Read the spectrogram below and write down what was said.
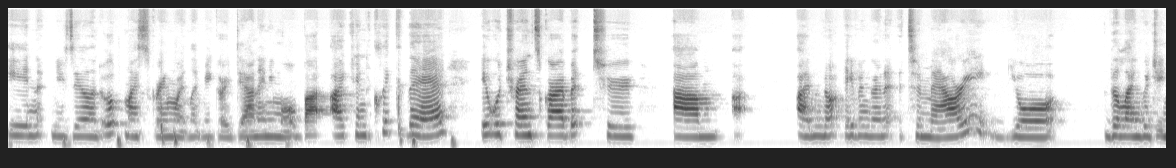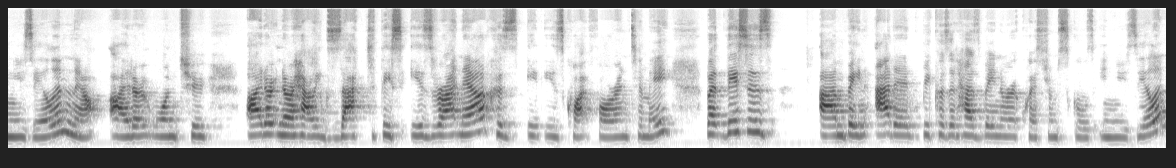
in New Zealand, oh, my screen won't let me go down anymore, but I can click there. It will transcribe it to, um, I'm not even going to, to Maori, your the language in New Zealand. Now, I don't want to, I don't know how exact this is right now because it is quite foreign to me, but this is um, been added because it has been a request from schools in New Zealand.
